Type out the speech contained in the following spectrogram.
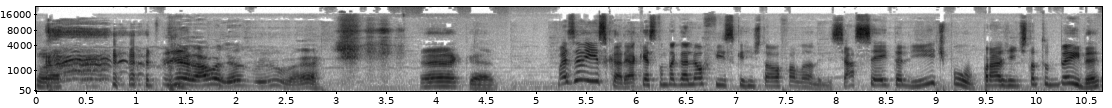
É. Geral olhando, é. É, cara. Mas é isso, cara. É a questão da galhofice que a gente tava falando. Ele se aceita ali, tipo, pra gente tá tudo bem, né?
